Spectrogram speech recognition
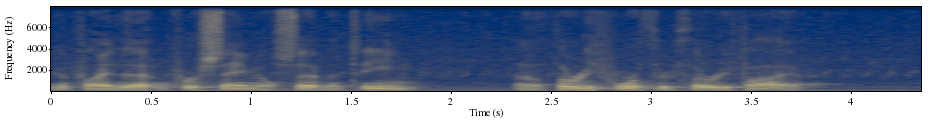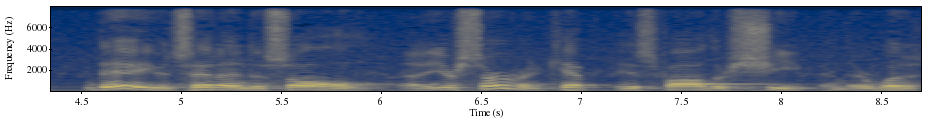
you'll find that in 1 Samuel 17, uh, 34 through 35. David said unto Saul, uh, Your servant kept his father's sheep, and there was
